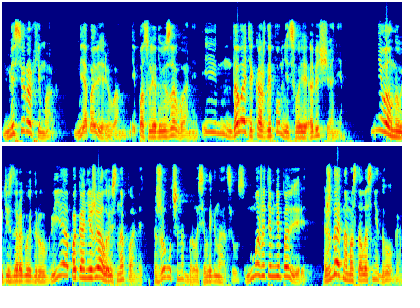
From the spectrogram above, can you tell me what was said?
«Мессир Архимаг, я поверю вам и последую за вами. И давайте каждый помнить свои обещания. «Не волнуйтесь, дорогой друг, я пока не жалуюсь на память», – желчно бросил Игнациус. «Можете мне поверить. Ждать нам осталось недолго.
